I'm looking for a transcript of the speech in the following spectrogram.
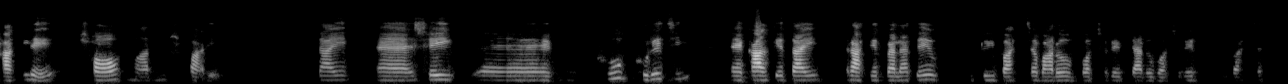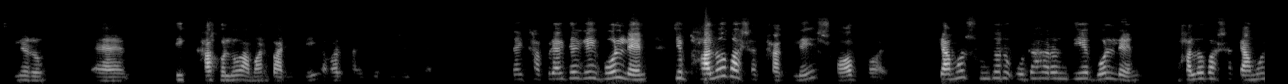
থাকলে সব মানুষ পারে। তাই সেই খুব ঘুরেছি। কালকে তাই রাতের বেলাতে দুই বাচ্চা, বারো বছরের, তেরো বছরের দুই বাচ্চা ছেলেরও দীক্ষা হলো আমার বাড়িতে আমার বাড়িতে পুজো জোড়া তাই ঠাকুর এক জায়গায় বললেন যে, ভালোবাসা থাকলে সব হয়। কেমন সুন্দর উদাহরণ দিয়ে বললেন, ভালোবাসা কেমন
